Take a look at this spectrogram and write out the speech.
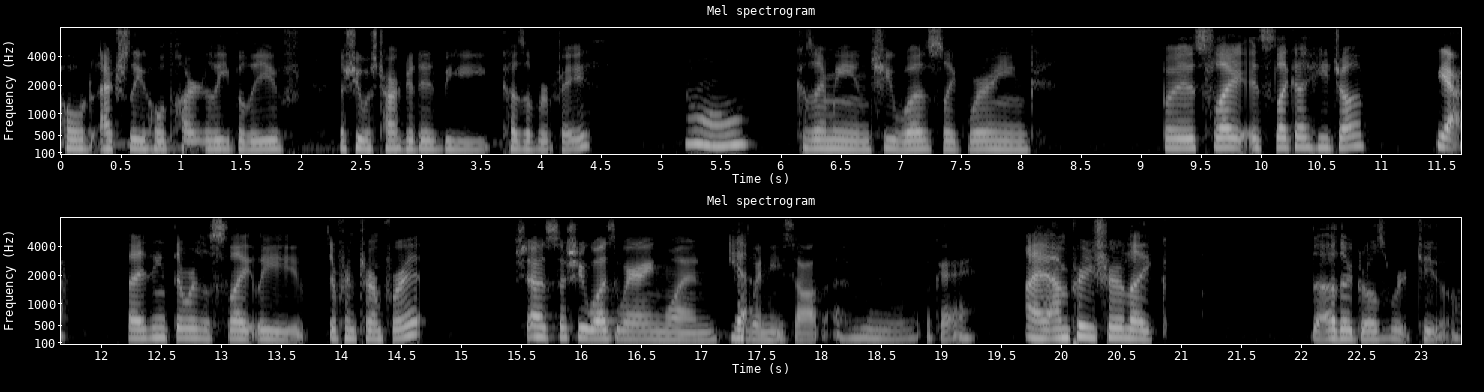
hold actually wholeheartedly believe that she was targeted because of her faith. Oh. Because I mean, she was like wearing, but it's like it's like a hijab. Yeah. But I think there was a slightly different term for it. Oh, so she was wearing one Yeah. when he saw. Oh, okay. I I'm pretty sure like the other girls were too.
